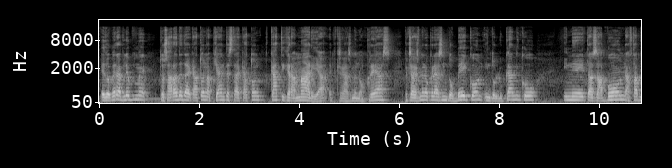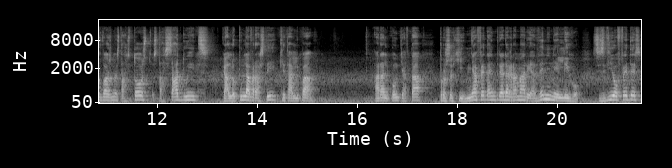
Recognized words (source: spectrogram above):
Εδώ πέρα βλέπουμε το 40% να πιάνεται στα 100 κάτι γραμμάρια επεξεργασμένο κρέας. Επεξεργασμένο κρέας είναι το bacon, είναι το λουκάνικο, είναι τα ζαμπόν, αυτά που βάζουμε στα στόστ, στα σάντουιτς, γαλοπούλα βραστή κτλ. Άρα λοιπόν και αυτά προσοχή. Μια φέτα είναι 30 γραμμάρια, δεν είναι λίγο. Στις δύο φέτες,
